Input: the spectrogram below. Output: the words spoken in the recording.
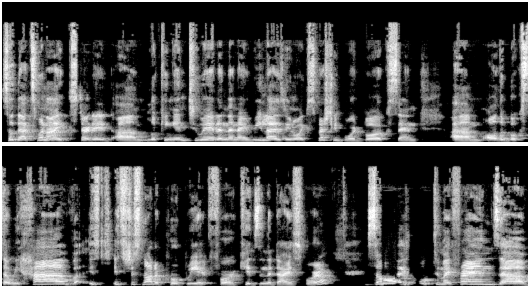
So that's when I started um, looking into it. And then I realized, you know, especially board books and um, all the books that we have, it's, it's just not appropriate for kids in the diaspora. So I spoke to my friends, uh,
